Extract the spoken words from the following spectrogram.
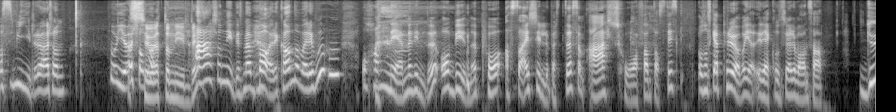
og smiler og er sånn og gjør sånn. Søt og nydelig. er så nydelig som jeg bare kan. Og bare woho. Og han ned med vinduet og begynner på altså, ei skyllebøtte som er så fantastisk. Og nå skal jeg prøve å rekonstruere hva han sa. Du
